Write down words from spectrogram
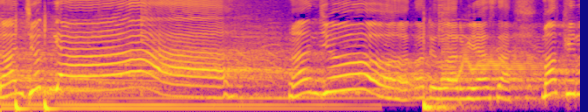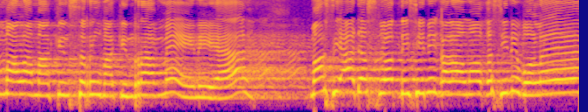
Lanjut gak? Lanjut. Aduh luar biasa. Makin malam makin seru, makin rame ini ya. Masih ada slot di sini kalau mau ke sini boleh.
